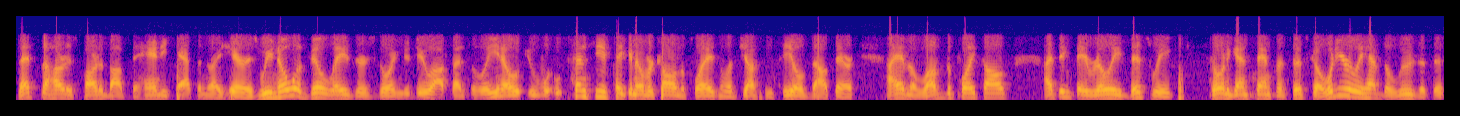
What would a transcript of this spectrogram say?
that's the hardest part about the handicapping right here is we know what Bill Lazor is going to do offensively. You know, since he's taken over calling the plays and with Justin Fields out there, I haven't loved the play calls. I think they really this week going against San Francisco. What do you really have to lose at this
